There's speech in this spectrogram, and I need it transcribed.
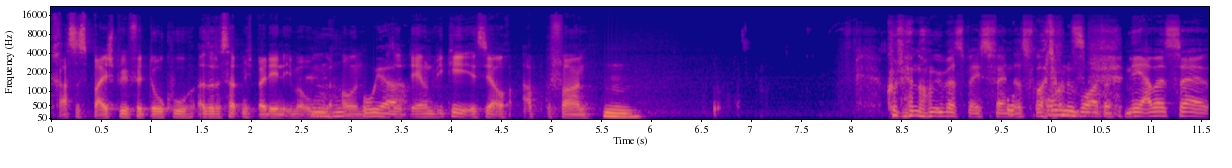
krasses Beispiel für Doku. Also das hat mich bei denen immer mhm. umgehauen. Oh ja. Also deren Wiki ist ja auch abgefahren. Mhm. Gut, wir haben noch einen Überspace-Fan, das freut Ohne uns. Worte. Nee, aber es äh,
